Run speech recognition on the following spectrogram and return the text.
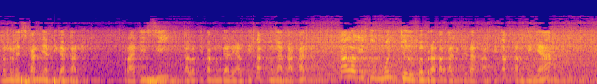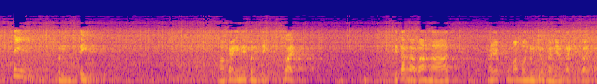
menuliskannya tiga kali. Tradisi kalau kita menggali Alkitab mengatakan kalau itu muncul beberapa kali di dalam Alkitab artinya penting penting. Maka ini penting. Slide. Kita nggak bahas saya cuma menunjukkan yang tadi saja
